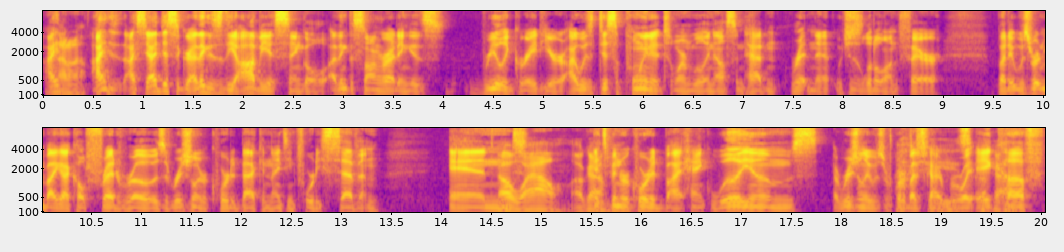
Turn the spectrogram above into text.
I, don't know. I, I see. I disagree. I think this is the obvious single. I think the songwriting is really great here. I was disappointed to learn Willie Nelson hadn't written it, which is a little unfair. But it was written by a guy called Fred Rose, originally recorded back in 1947. And Oh wow, okay. It's been recorded by Hank Williams. Originally, it was recorded by this guy oh, Jeez, Roy okay. Acuff.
